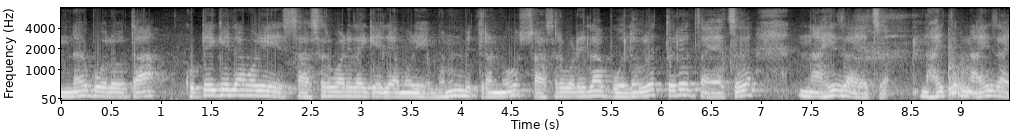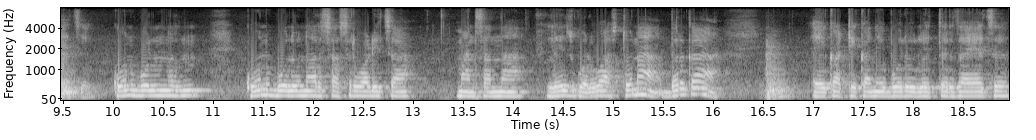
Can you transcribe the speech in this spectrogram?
न बोलवता कुठे गेल्यामुळे? सासरवाडीला गेल्यामुळे. म्हणून मित्रांनो सासरवाडीला बोलवलं तरच जायचं नाही जायचं नाही तर नाही जायचं. कोण बोलणार कोण बोलवणार सासरवाडीचा? माणसांना लयच गोडवा असतो ना बरं का? एका ठिकाणी बोलवलं तर जायचं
